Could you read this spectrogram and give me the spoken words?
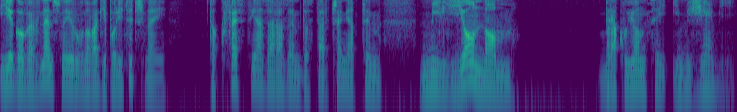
i jego wewnętrznej równowagi politycznej, to kwestia zarazem dostarczenia tym milionom brakującej im ziemi,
